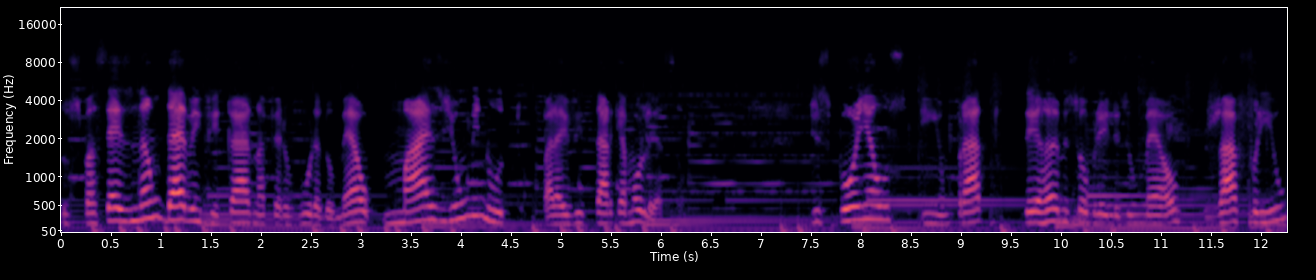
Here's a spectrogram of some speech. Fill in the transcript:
os pastéis não devem ficar na fervura do mel mais de um minuto para evitar que amoleçam. Disponha-os em um prato Derrame sobre eles o mel já frio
